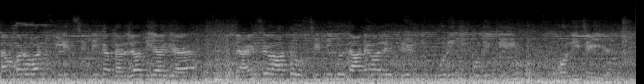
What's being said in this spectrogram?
नंबर वन क्लीन सिटी का दर्जा दिया गया है। ज़ाहिर सी बात है, उस सिटी को जाने वाली ट्रेन की पूरी की पूरी क्लीन होनी चाहिए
